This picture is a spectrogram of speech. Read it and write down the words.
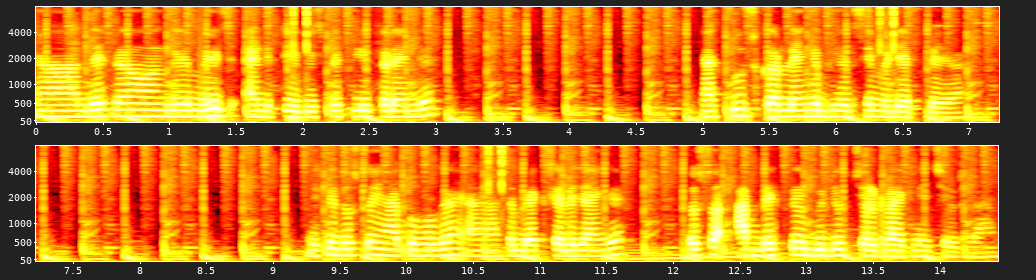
यहाँ देख रहे होंगे म्यूज एंड टीवी इस पर क्लिक करेंगे। यहाँ चूज़ कर लेंगे V L C media player देखिए दोस्तों, यहाँ पे हो गए यहाँ से बैक चले जाएँगे। दोस्तों, आप देखते हो वीडियो चल रहा है कि नहीं चल रहा है?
